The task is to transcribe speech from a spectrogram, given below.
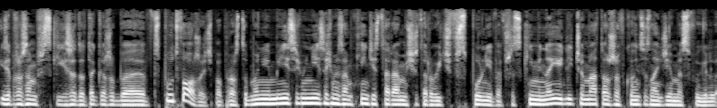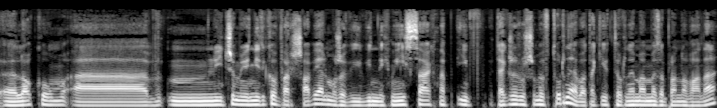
I zapraszam wszystkich że do tego, żeby współtworzyć po prostu, bo nie, nie, jesteśmy, nie jesteśmy zamknięci, staramy się to robić wspólnie we wszystkimi. No i liczymy na to, że w końcu znajdziemy swój e, lokum. A, liczymy nie tylko w Warszawie, ale może w, w innych miejscach. I także ruszymy w turnę, bo takie turne mamy zaplanowane.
